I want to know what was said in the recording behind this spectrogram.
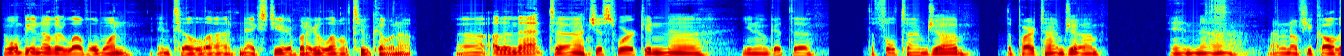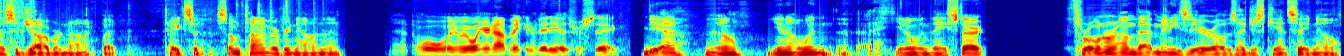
there won't be another level one until uh, next year, but I got a level two coming up. Uh, other than that, uh, just working. Uh, you know, get the the full time job, the part time job, and uh, I don't know if you call this a job or not, but takes a, some time every now and then. Well, when you're not making videos for SIG. Yeah, you know, you know when uh, you know when they start throwing around that many zeros, I just can't say no.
